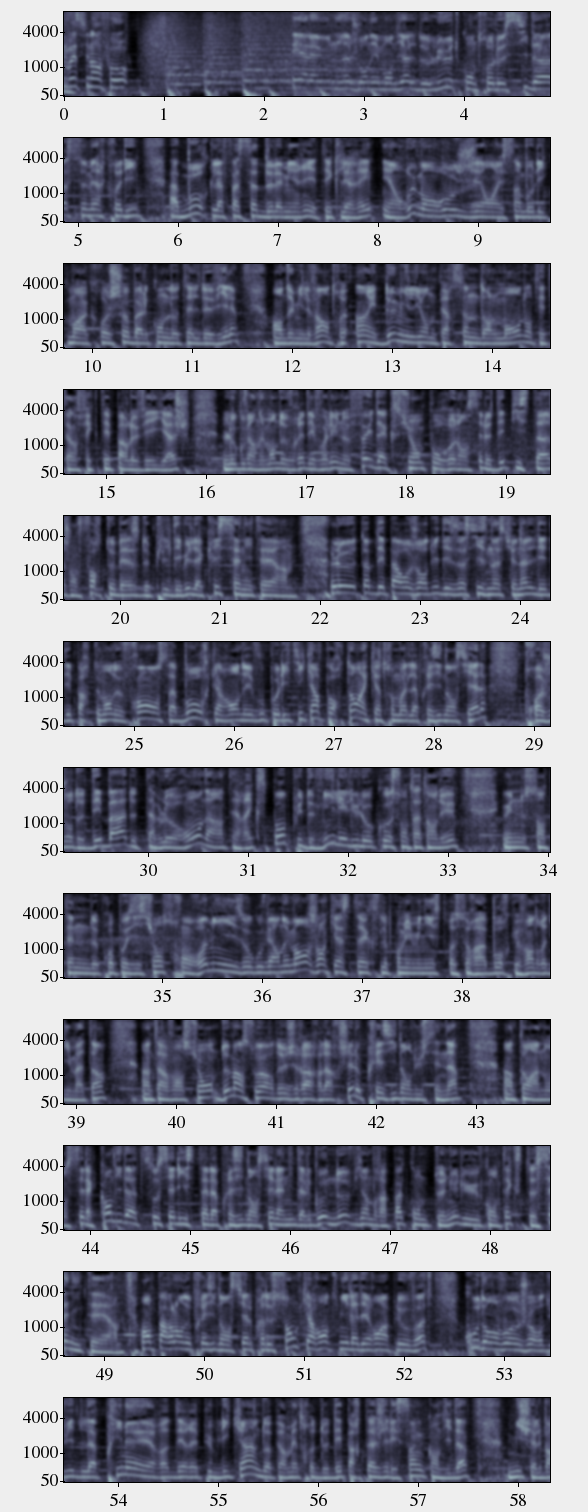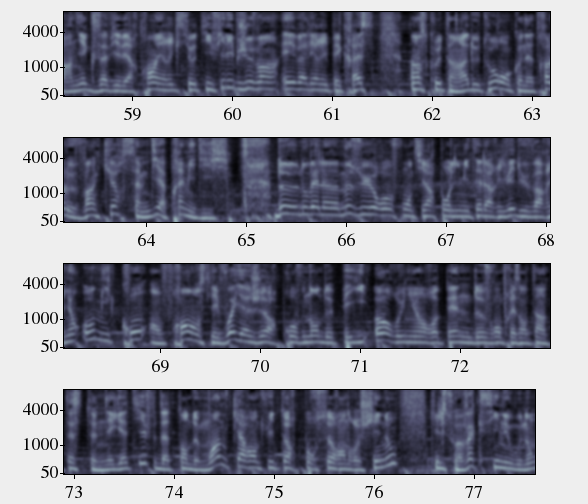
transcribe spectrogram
Voici l'info. Et à la une, la journée mondiale de lutte contre le sida ce mercredi. À Bourg, la façade de la mairie est éclairée et un ruban rouge géant est symboliquement accroché au balcon de l'hôtel de ville. En 2020, entre 1 et 2 millions de personnes dans le monde ont été infectées par le VIH. Le gouvernement devrait dévoiler une feuille d'action pour relancer le dépistage en forte baisse depuis le début de la crise sanitaire. Le top départ aujourd'hui des assises nationales des départements de France à Bourg, un rendez-vous politique important à quatre mois de la présidentielle. Trois jours de débat, de table ronde à Interexpo, plus de 1000 élus locaux sont attendus. Une centaine de propositions seront remises au gouvernement. Jean Castex, le Premier ministre, sera à Bourg vendredi matin. Intervention demain soir de Gérard Larcher, le président du Sénat. Un temps annoncé, la candidate socialiste à la présidentielle, Anne Hidalgo, ne viendra pas compte tenu du contexte sanitaire. En parlant de présidentielle, près de 140 000 adhérents appelés au vote. Coup d'envoi aujourd'hui de la primaire des Républicains. Elle doit permettre de départager les cinq candidats. Michel Barnier, Xavier Bertrand, Éric Ciotti, Philippe Juvin et Valérie Pécresse. Un scrutin à deux tours. On connaîtra le vainqueur samedi après-midi. De nouvelles mesures aux frontières pour limiter l'arrivée du variant Omicron en France. Les voyageurs provenant de pays hors Union européenne devront présenter un test négatif datant de moins de 48 heures pour se rendre chez nous, qu'ils soient vaccinés ou non.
